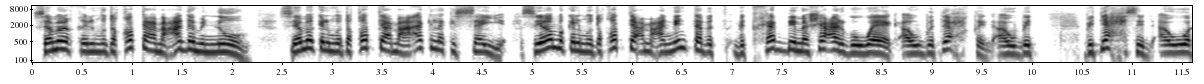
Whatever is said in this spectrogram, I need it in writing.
صيامك المتقطع مع عدم النوم. صيامك المتقطع مع أكلك السيء. صيامك المتقطع مع إن أنت بتخبي مشاعر جواك أو بتحقد أو بت بتحسد أو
